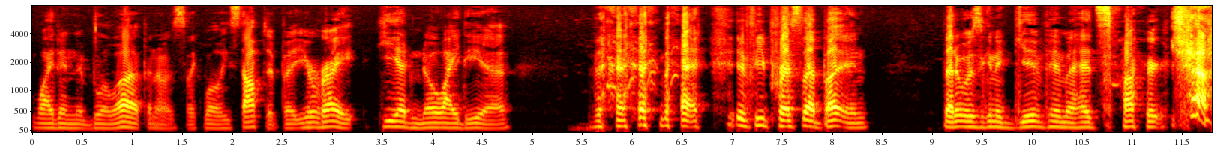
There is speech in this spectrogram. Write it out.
why didn't it blow up, and I was like, well, he stopped it. But you're right. He had no idea that, that if he pressed that button, that it was gonna give him a head start. Yeah.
